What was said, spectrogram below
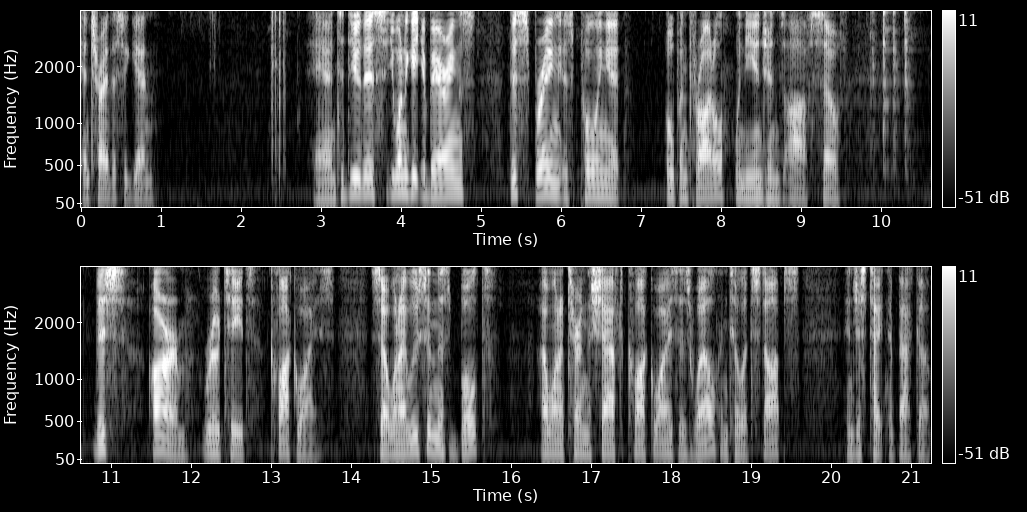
and try this again. And to do this, you want to get your bearings. This spring is pulling it open throttle when the engine's off. So this arm rotates clockwise. So when I loosen this bolt, I want to turn the shaft clockwise as well until it stops and just tighten it back up.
